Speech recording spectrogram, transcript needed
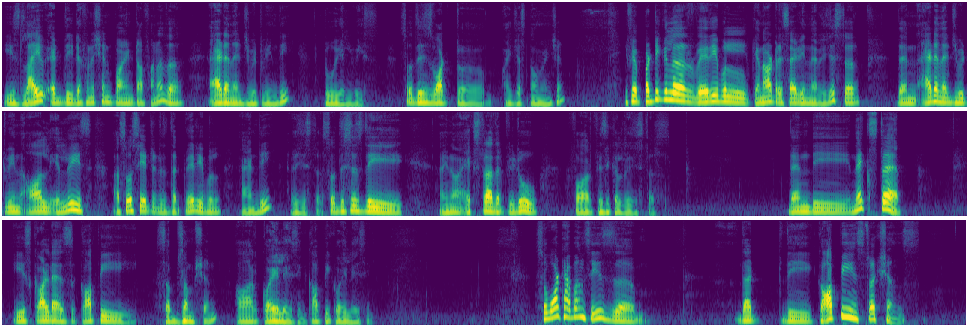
is live at the definition point of another add an edge between the two LVs. So, this is what uh, I just now mentioned. If a particular variable cannot reside in a register then add an edge between all LVs associated with that variable and the register. So, this is the you know extra that we do for physical registers. Then the next step is called as copy subsumption or coalescing copy coalescing. So, what happens is uh, that the copy instructions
